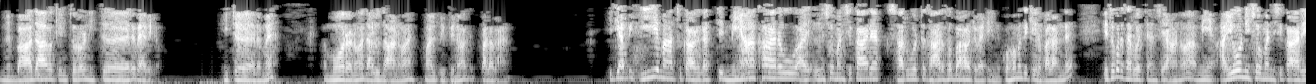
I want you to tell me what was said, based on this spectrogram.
මේ බාධාවකින් තොරව නිතර වැවෙනවා. නිතරම මෝරනවා, දලු දානවා, මල් පිපෙනවා, පල ගන්නවා. ඉතින් අපි ඊයේ මාතෘකාවට ගත්තේ මේ ආකාර වූ අයෝනිසෝ මනසිකාරයක් සරුවට සාර ස්වභාවයට වැටෙන්නේ කොහොමද කියලා බලන්න. එතකොට සරුවච්චන්සේ ආනවා මේ අයෝනිසෝ මනසිකාරය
